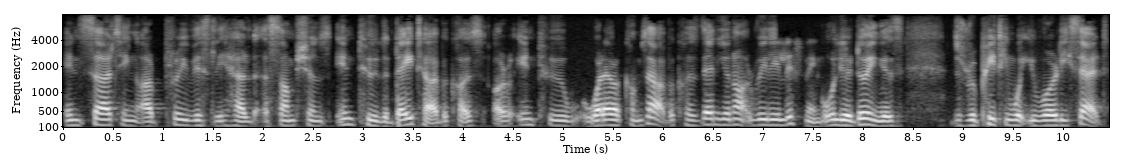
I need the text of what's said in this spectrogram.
inserting our previously held assumptions into the data because or into whatever comes out because then you're not really listening. All you're doing is just repeating what you've already said.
